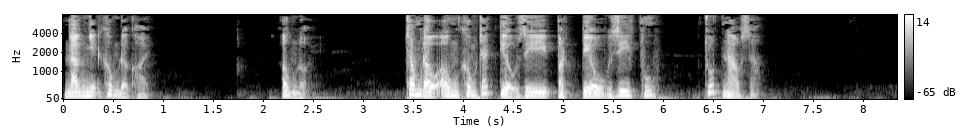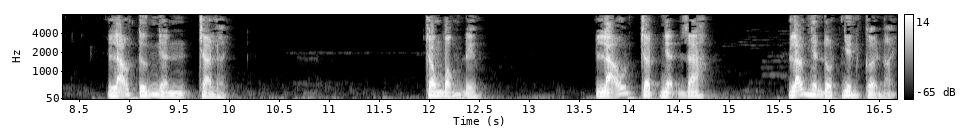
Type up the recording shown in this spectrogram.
Nàng nhịn không được hỏi. Ông nội trong đầu ông không trách tiểu di và tiểu di phu. Chút nào sao? Lão tướng nhân trả lời. Trong bóng đêm Lão chợt nhận ra Lão nhân đột nhiên cười nói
